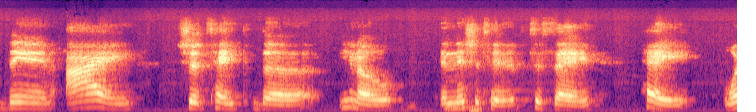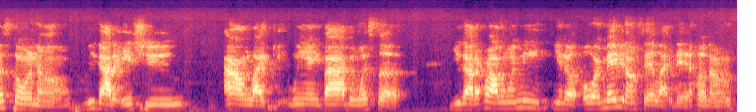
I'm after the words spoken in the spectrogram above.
then I should take the, you know, initiative to say, "Hey, what's going on? We got an issue. I don't like it. We ain't vibing. What's up? You got a problem with me? You know, or maybe don't say it like that. Hold on.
